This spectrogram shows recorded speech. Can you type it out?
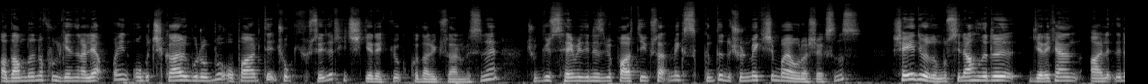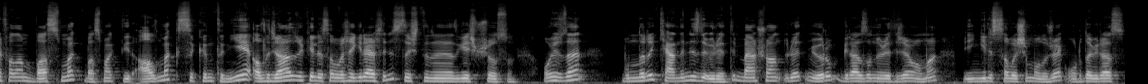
adamlarını full general yapmayın. O çıkar grubu o parti çok yükselir. Hiç gerek yok o kadar yükselmesine. Çünkü sevmediğiniz bir partiyi yükseltmek sıkıntı. Düşürmek için bayağı uğraşacaksınız. Şey diyordum bu silahları gereken aletleri falan basmak, basmak değil almak sıkıntı. Niye? Alacağınız ülkeyle savaşa girerseniz sıçtınız geçmiş olsun. O yüzden bunları kendiniz de üretin. Ben şu an üretmiyorum. Birazdan üreteceğim ama bir İngiliz savaşım olacak. Orada biraz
